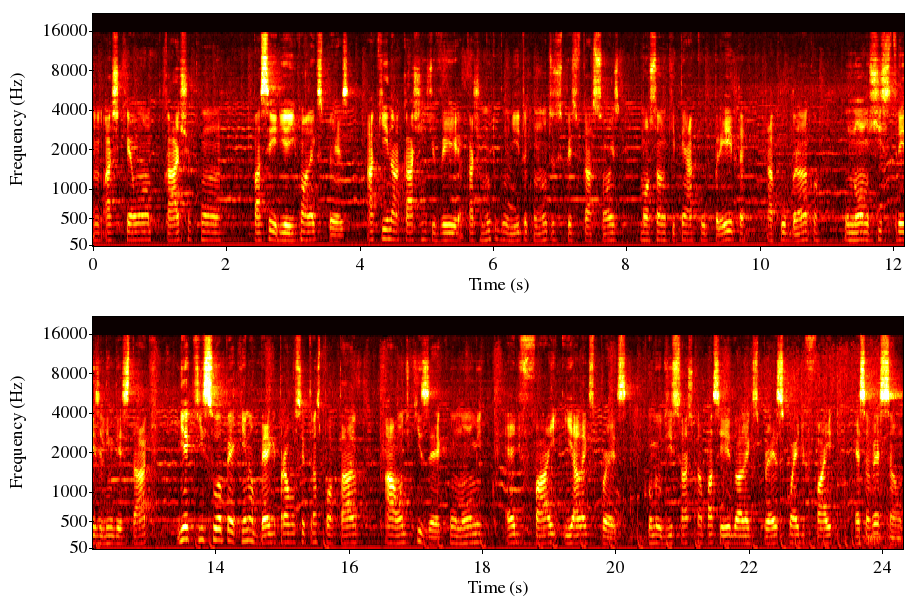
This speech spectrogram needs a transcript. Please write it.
um, acho que é uma caixa com parceria aí com a AliExpress. Aqui na caixa a gente vê a caixa muito bonita, com muitas especificações, mostrando que tem a cor preta, a cor branca, o nome X3 ali em destaque. E aqui sua pequena bag para você transportar aonde quiser, com o nome Edify e AliExpress. Como eu disse, acho que é uma parceria do AliExpress com a Edify essa versão.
